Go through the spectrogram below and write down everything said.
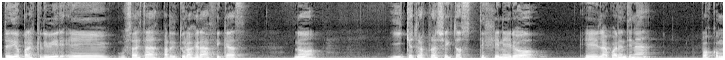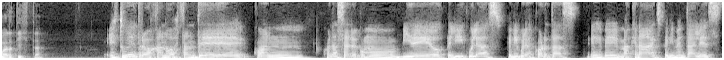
te dio para escribir, eh, usar estas partituras gráficas, ¿no? ¿Y qué otros proyectos te generó eh, la cuarentena, vos como artista. Estuve trabajando bastante con, hacer como videos, películas, películas cortas, eh, más que nada experimentales.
